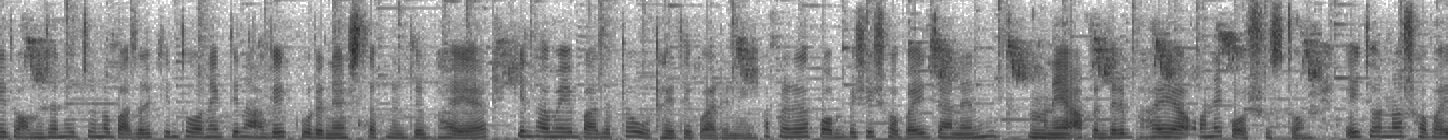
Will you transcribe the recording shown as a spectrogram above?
এই রমজানের জন্য বাজার কিন্তু অনেকদিন আগে করে নিয়ে আসছে আপনাদের ভাইয়া, কিন্তু আমি এই বাজারটা উঠাইতে পারিনি। আপনারা কম বেশি সবাই জানেন মানে আপনাদের ভাইয়া অনেক অসুস্থ। এই জন্য সবাই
